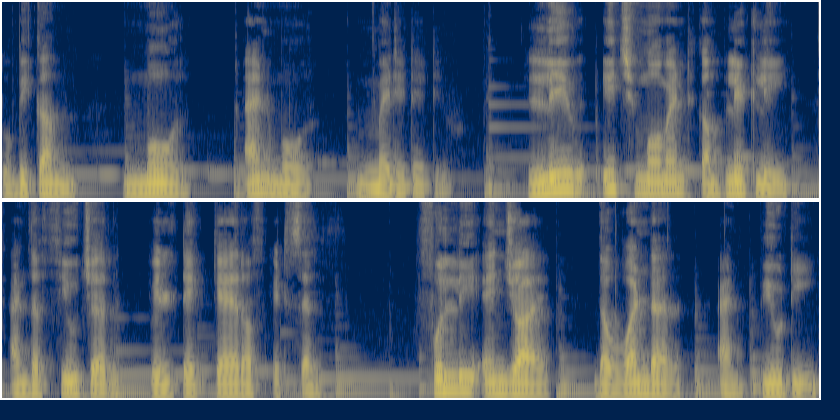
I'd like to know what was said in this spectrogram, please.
to become more and more meditative. Live each moment completely, and the future will take care of itself. Fully enjoy the wonder and beauty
